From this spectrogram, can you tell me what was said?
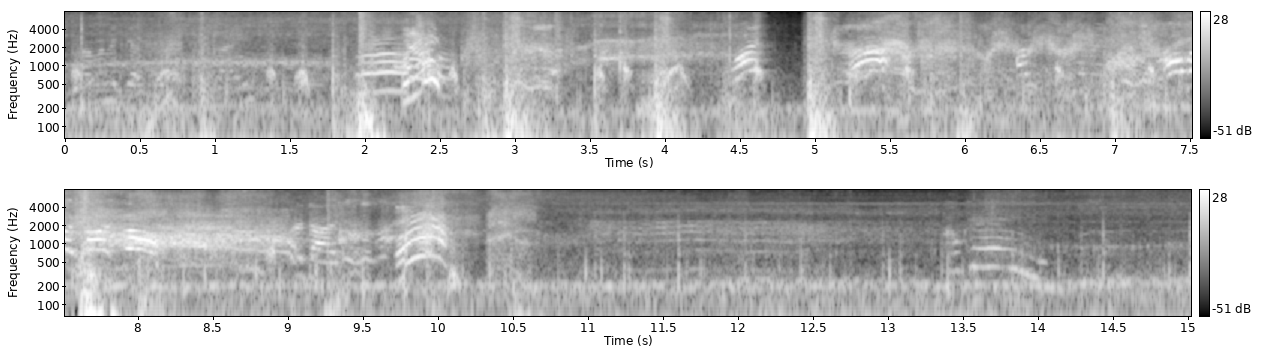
I'm gonna get this knife. Look out! What? Ah! I'm shooting. Oh my god, no! I died. Ah! Okay. I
